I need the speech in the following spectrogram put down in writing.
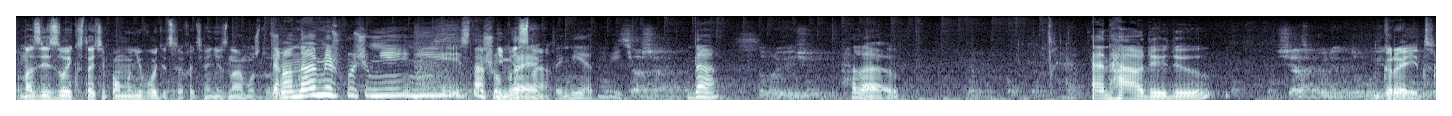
У нас здесь Зои, кстати, по-моему, не водится, хотя я не знаю, может уже. Да она, между прочим, не, не из нашего Не местная? проекта. Нет. Да. Добрый вечер. Hello. And how do you do? водится. Great.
